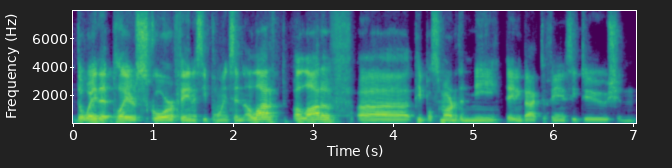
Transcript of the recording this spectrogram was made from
the way that players score fantasy points, and a lot of a lot of uh, people smarter than me, dating back to Fantasy Douche and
